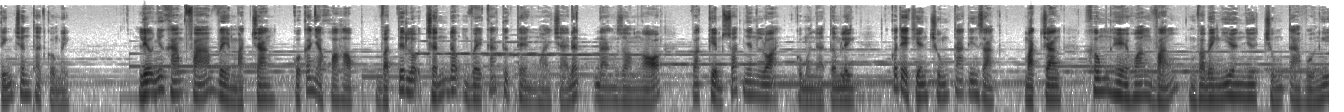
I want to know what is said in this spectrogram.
tính chân thật của mình. Liệu những khám phá về mặt trăng của các nhà khoa học và tiết lộ chấn động về các thực thể ngoài trái đất đang dòm ngó và kiểm soát nhân loại của một nhà tâm linh có thể khiến chúng ta tin rằng mặt trăng không hề hoang vắng và bình yên như chúng ta vốn nghĩ.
